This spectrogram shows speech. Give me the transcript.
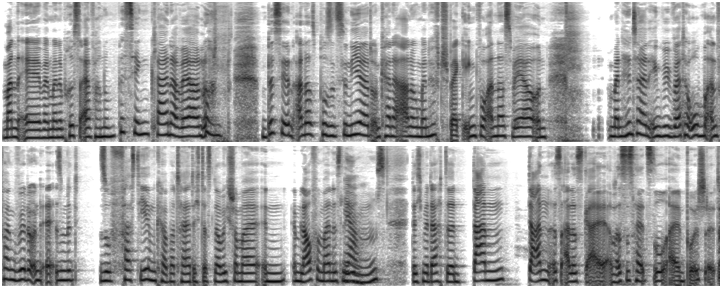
Mann, ey, wenn meine Brüste einfach nur ein bisschen kleiner wären und ein bisschen anders positioniert und keine Ahnung, mein Hüftspeck irgendwo anders wäre und mein Hintern irgendwie weiter oben anfangen würde und äh, also mit so fast jedem Körperteil hatte ich das, glaube ich, schon mal in, im Laufe meines Ja. Lebens, dass ich mir dachte, dann, dann ist alles geil. Aber es ist halt so ein Bullshit.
